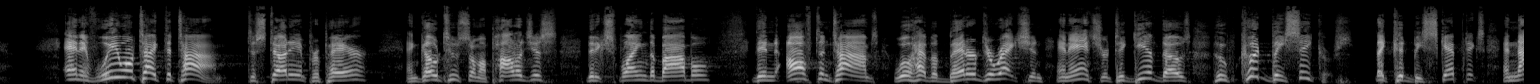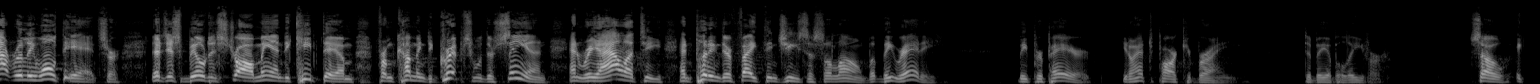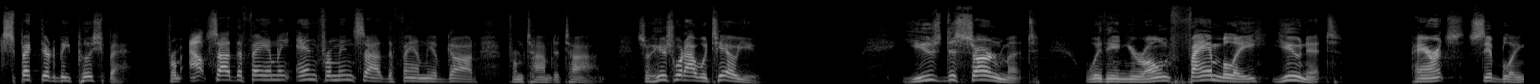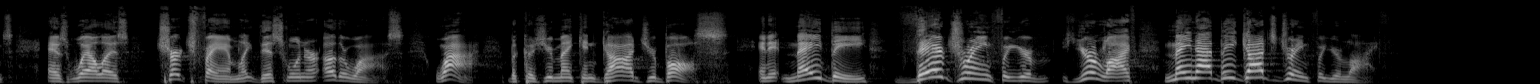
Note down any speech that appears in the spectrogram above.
And if we will take the time to study and prepare and go to some apologists that explain the Bible, then oftentimes we'll have a better direction and answer to give those who could be seekers. They could be skeptics and not really want the answer. They're just building straw men to keep them from coming to grips with their sin and reality and putting their faith in Jesus alone. But be ready, be prepared. You don't have to park your brain to be a believer. So expect there to be pushback from outside the family and from inside the family of God from time to time. So here's what I would tell you use discernment within your own family unit, parents, siblings, as well as church family, this one or otherwise. Why? Because you're making God your boss. And it may be their dream for your, your life may not be God's dream for your life.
